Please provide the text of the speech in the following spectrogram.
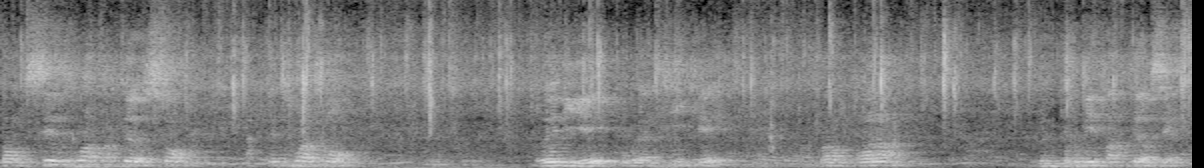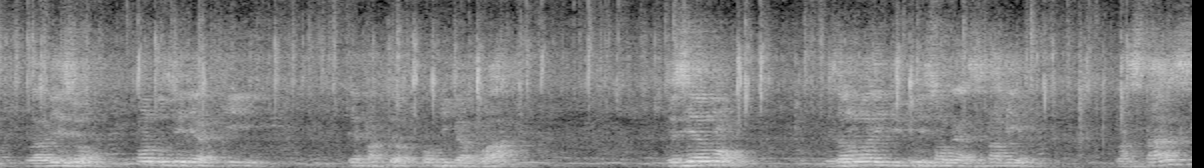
Donc ces trois facteurs sont étroitement reliés ou intriqués. Donc on a le premier facteur, c'est la lésion endothéliaque qui est un facteur obligatoire. Deuxièmement, les anomalies du pilier sanguin, c'est-à-dire la stase,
